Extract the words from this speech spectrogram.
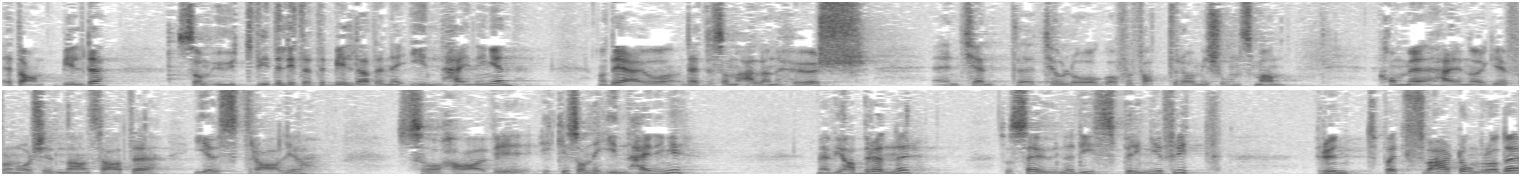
Et annet bilde som utvider litt dette bildet av denne innhegningen. Og Det er jo dette som Alan Hirsch, en kjent eh, teolog og forfatter og misjonsmann, kom med her i Norge for noen år siden. da Han sa at eh, i Australia så har vi ikke sånne innhegninger, men vi har brønner. Så sauene de springer fritt rundt på et svært område.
